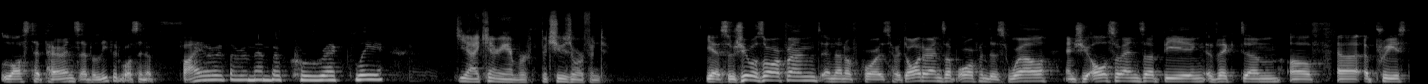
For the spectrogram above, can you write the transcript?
lost her parents. I believe it was in a fire, if I remember correctly. Yeah, I can't remember, but she was orphaned. yeah, so she was orphaned, and then of course her daughter ends up orphaned as well, and she also ends up being a victim of uh, a priest.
